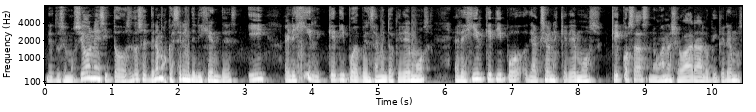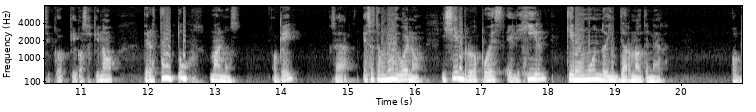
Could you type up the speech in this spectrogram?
de tus emociones y todo. Entonces tenemos que ser inteligentes y elegir qué tipo de pensamientos queremos, elegir qué tipo de acciones queremos, qué cosas nos van a llevar a lo que queremos y qué cosas que no. Pero está en tus manos. ¿Ok? O sea, eso está muy bueno. Y siempre vos podés elegir qué mundo interno tener. ¿Ok?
